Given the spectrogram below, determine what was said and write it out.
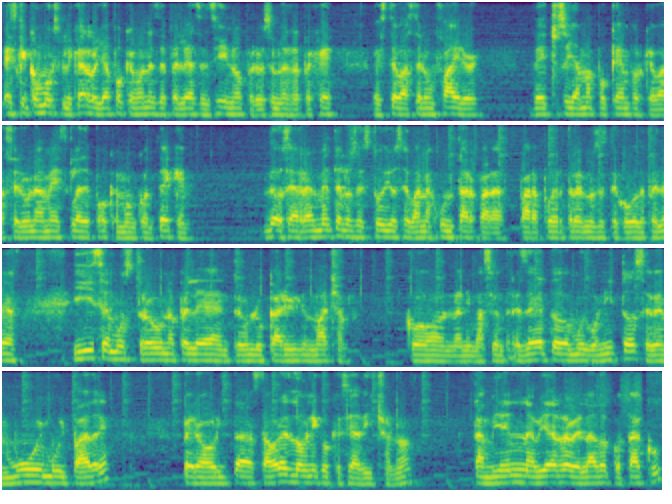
es que cómo explicarlo, ya Pokémon es de peleas en sí, ¿no? Pero es un RPG. Este va a ser un fighter. De hecho se llama Pokémon porque va a ser una mezcla de Pokémon con Tekken. O sea, realmente los estudios se van a juntar para, para poder traernos este juego de peleas. Y se mostró una pelea entre un Lucario y un Machamp con animación 3D, todo muy bonito, se ve muy muy padre, pero ahorita hasta ahora es lo único que se ha dicho, ¿no? También había revelado Kotaku,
